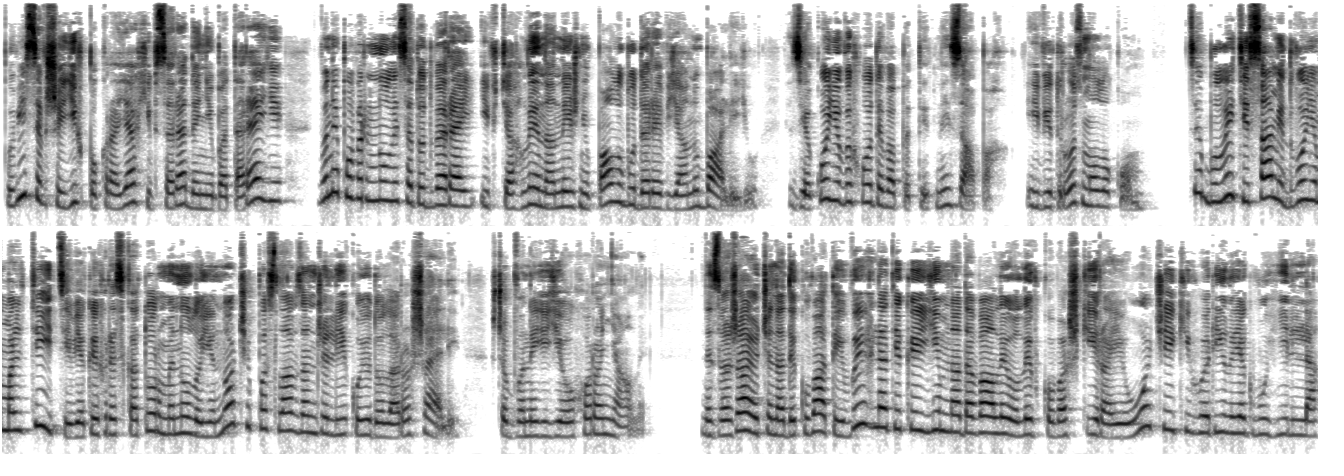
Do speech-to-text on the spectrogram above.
Повісивши їх по краях і всередині батареї, вони повернулися до дверей і втягли на нижню палубу дерев'яну балію, з якої виходив апетитний запах, і відро з молоком. Це були ті самі двоє мальтійців, яких рескатор минулої ночі послав з Анжелікою до Ларошелі, щоб вони її охороняли. Незважаючи на дикуватий вигляд, який їм надавали оливкова шкіра і очі, які горіли, як вугілля,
